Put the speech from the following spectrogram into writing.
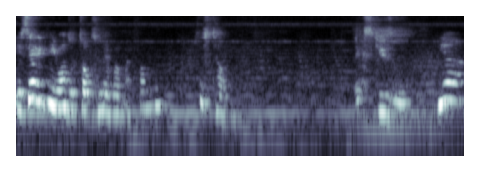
Is there anything you want to talk to me about my family? Please tell me. Excuse me. Yeah.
